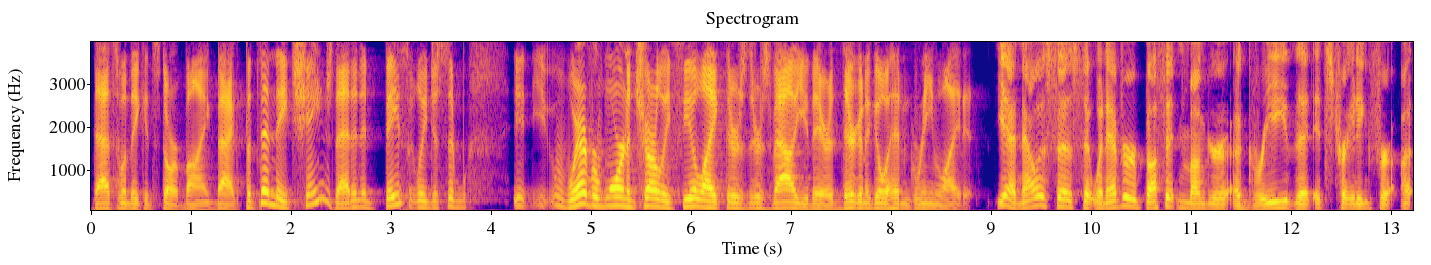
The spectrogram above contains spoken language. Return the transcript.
that's when they could start buying back. But then they changed that, and it basically just said. It, wherever Warren and Charlie feel like there's there's value there, they're going to go ahead and green light it. Yeah, now it says that whenever Buffett and Munger agree that it's trading for a,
